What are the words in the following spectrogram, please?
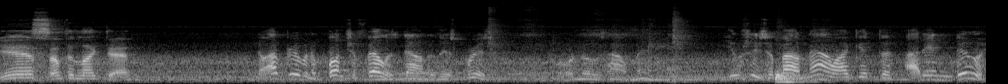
Yeah, something like that. You know, I've driven a bunch of fellas down to this prison. Lord knows how many. Usually it's about now I get the, I didn't do it.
